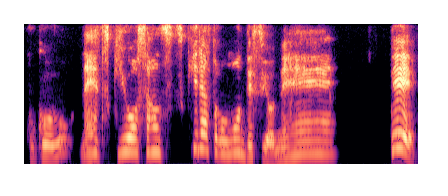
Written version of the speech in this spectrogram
ここね、月夜さん好きだと思うんですよね。で、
